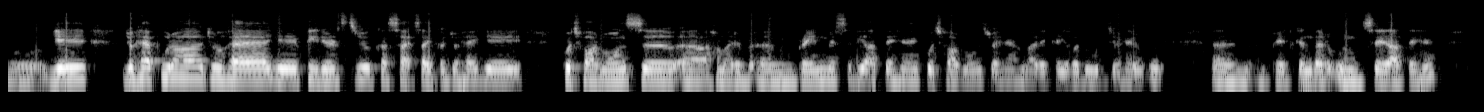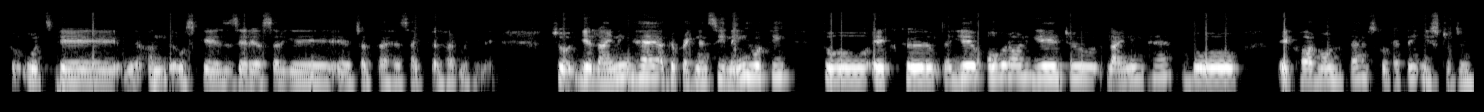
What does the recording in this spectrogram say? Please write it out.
तो ये जो है पूरा जो है ये पीरियड्स जो का साइकिल जो है ये कुछ हार्मोन्स हमारे ब्रेन में से भी आते हैं, कुछ हार्मोन्स जो हैं हमारे कई वदूद जो हैं पेट के अंदर उनसे आते हैं तो उसके उसके ज़ेर असर ये चलता है साइकिल हर महीने। तो ये लाइनिंग है, अगर प्रेगनेंसी नहीं होती तो एक, ये ओवरऑल ये जो लाइनिंग है, वो एक हार्मोन होता है, उसको कहते हैं ईस्ट्रोजन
